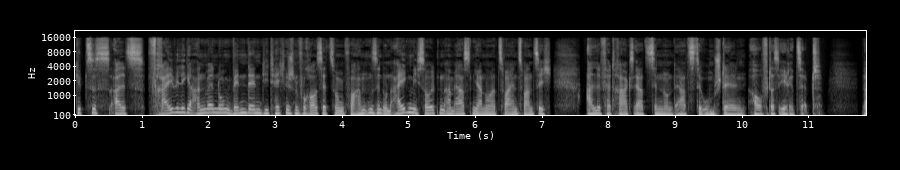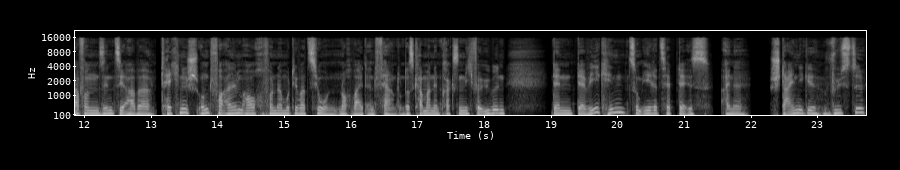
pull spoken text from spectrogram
gibt es als freiwillige Anwendung, wenn denn die technischen Voraussetzungen vorhanden sind. Und eigentlich sollten am 1. Januar 2022 alle Vertragsärztinnen und Ärzte umstellen auf das E-Rezept. Davon sind sie aber technisch und vor allem auch von der Motivation noch weit entfernt. Und das kann man in Praxen nicht verübeln, denn der Weg hin zum E-Rezept, der ist eine steinige Wüste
